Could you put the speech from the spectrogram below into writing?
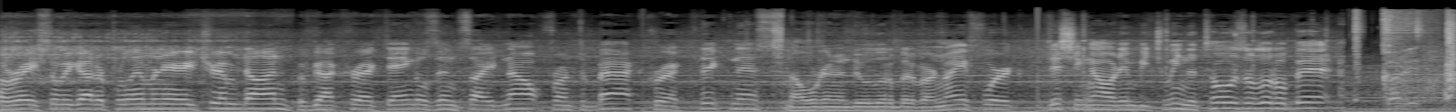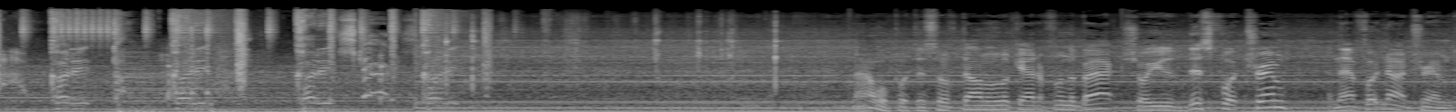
All right, so we got our preliminary trim done. We've got correct angles inside and out, front to back, correct thickness. Now we're gonna do a little bit of our knife work, dishing out in between the toes a little bit. Cut it, cut it, cut it, cut it, cut it. Now we'll put this hoof down and look at it from the back, show you this foot trimmed and that foot not trimmed.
